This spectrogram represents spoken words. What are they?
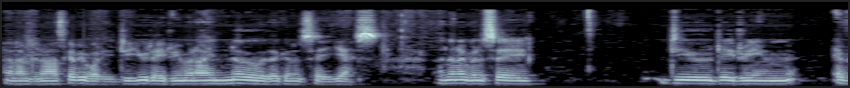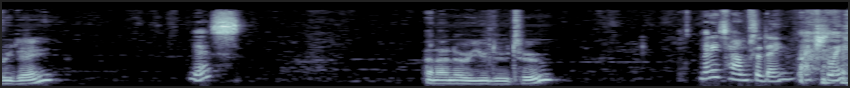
And I'm going to ask everybody, do you daydream? And I know they're going to say yes. And then I'm going to say, do you daydream every day? Yes. And I know you do too. Many times a day, actually.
